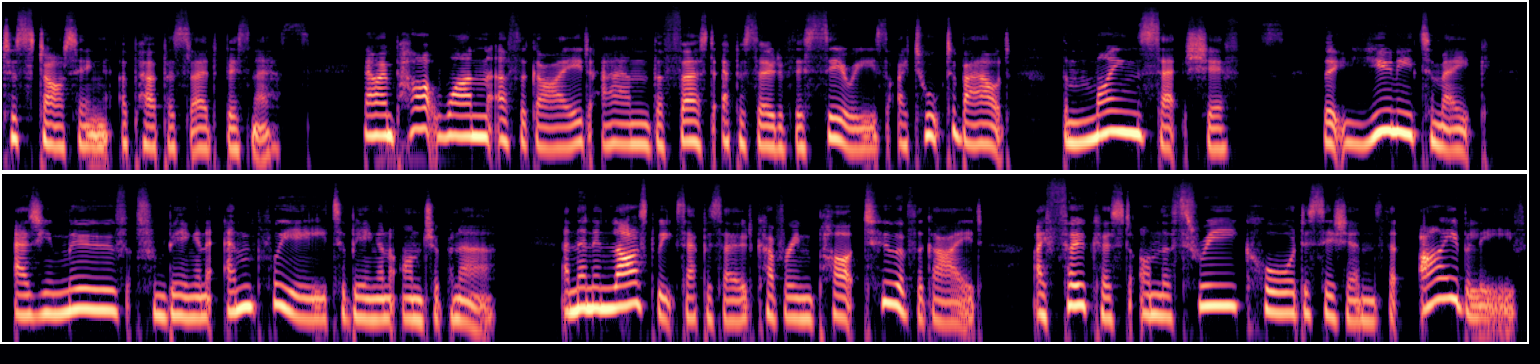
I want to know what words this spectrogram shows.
to starting a purpose led business. Now, in part one of the guide and the first episode of this series, I talked about the mindset shifts that you need to make as you move from being an employee to being an entrepreneur. And then in last week's episode, covering part two of the guide, I focused on the three core decisions that I believe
